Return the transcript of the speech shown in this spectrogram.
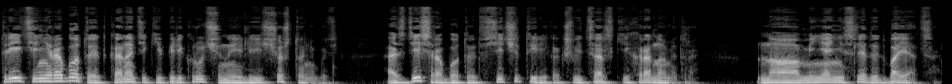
Третья не работает, канатики перекручены или еще что-нибудь. А здесь работают все четыре, как швейцарские хронометры. Но меня не следует бояться.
